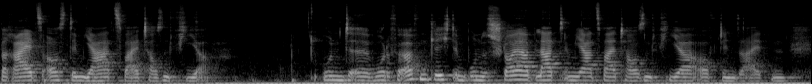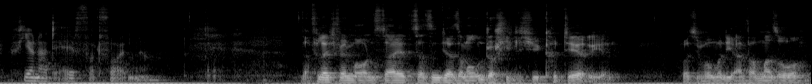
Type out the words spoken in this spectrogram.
bereits aus dem Jahr 2004 und äh, wurde veröffentlicht im Bundessteuerblatt im Jahr 2004 auf den Seiten 411 fortfolgende. Na, vielleicht, wenn wir uns da jetzt, das sind ja sag mal, unterschiedliche Kriterien. Ich weiß nicht, wollen wir die einfach mal so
